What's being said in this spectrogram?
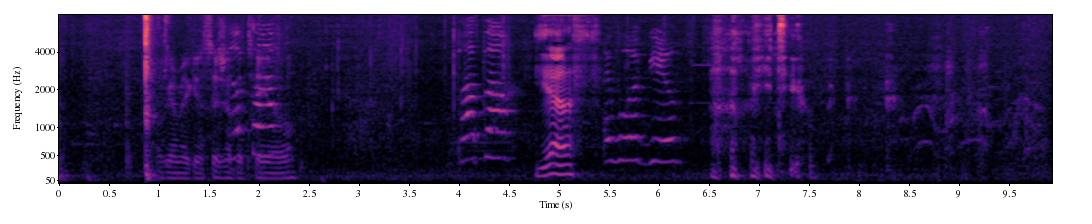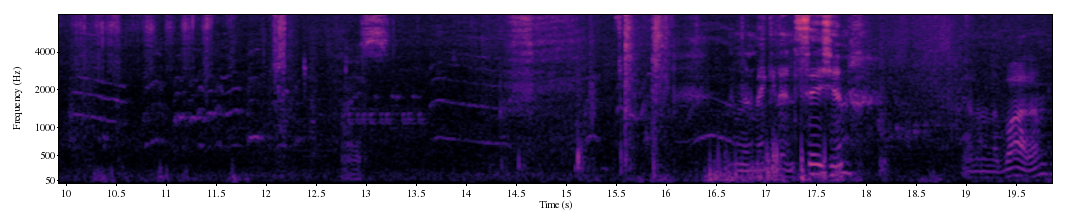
We're gonna make an incision at the tail. Papa, Yes. I love you. I love you too. Nice. We're gonna make an incision. And on the bottom.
